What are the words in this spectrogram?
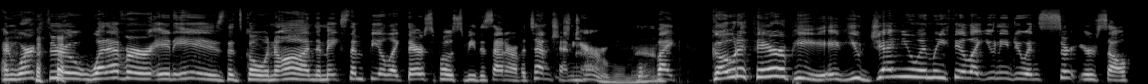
and work through whatever it is that's going on that makes them feel like they're supposed to be the center of attention It's here. terrible, man. Like, go to therapy if you genuinely feel like you need to insert yourself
